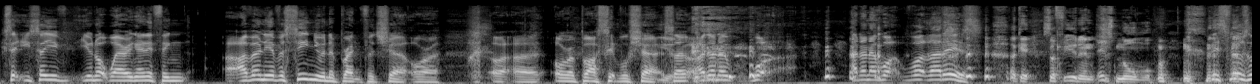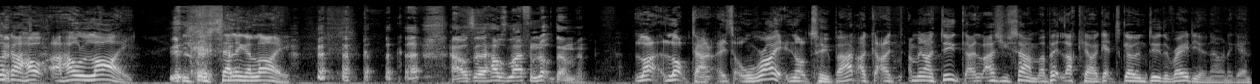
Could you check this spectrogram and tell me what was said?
except you say you've, you're not wearing anything. I've only ever seen you in a Brentford shirt or a or a, or a basketball shirt. So I don't know what I don't know what, what that is. Okay, so for you then, it's just normal. This feels like a whole a whole lie. He's just selling a lie. how's uh, how's life in lockdown, man? Lo- lockdown, it's all right, not too bad. I, I, I mean, I do, as you say, I'm a bit lucky. I get to go and do the radio now and again,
